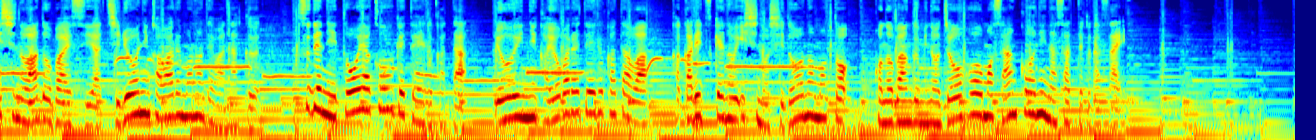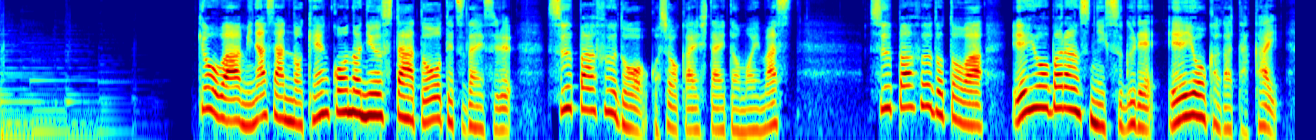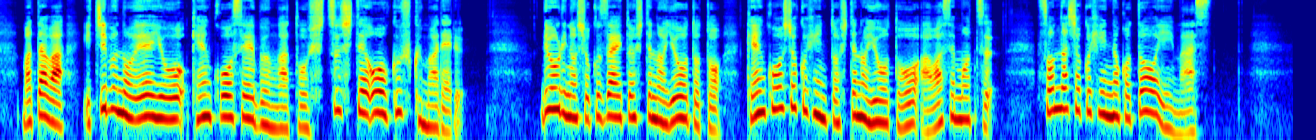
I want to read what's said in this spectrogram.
医師のアドバイスや治療に変わるものではなくすでに投薬を受けている方病院に通われている方はかかりつけの医師の指導のもとこの番組の情報も参考になさってください。今日は皆さんの健康のニュースタートをお手伝いするスーパーフードをご紹介したいと思います。スーパーフードとは栄養バランスに優れ栄養価が高い、または一部の栄養、健康成分が突出して多く含まれる。料理の食材としての用途と健康食品としての用途を合わせ持つ、そんな食品のことを言います。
